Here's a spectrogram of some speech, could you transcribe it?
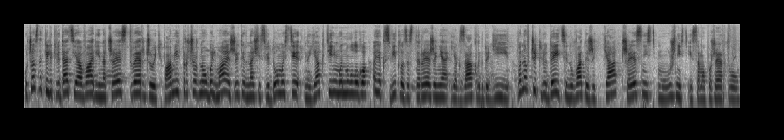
Учасники ліквідації аварії на ЧАЕС стверджують, пам'ять про Чорнобиль має жити в нашій свідомості не як тінь минулого, а як світло застереження, як заклик до дії. Вона вчить людей цінувати життя, чесність, мужність і самопожертву.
